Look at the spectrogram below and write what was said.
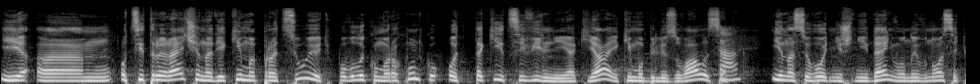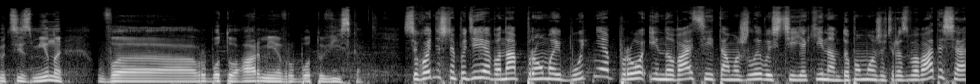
І е, оці три речі, над якими працюють по великому рахунку, от такі цивільні, як я, які мобілізувалися. Так. І на сьогоднішній день вони вносять оці зміни в роботу армії, в роботу війська. Сьогоднішня подія вона про майбутнє, про інновації та можливості, які нам допоможуть розвиватися.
